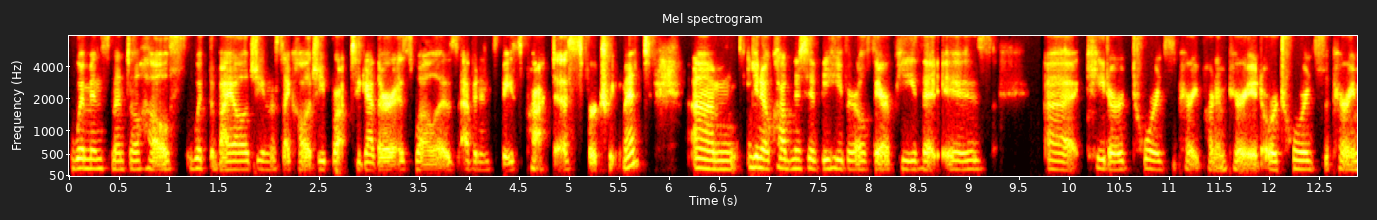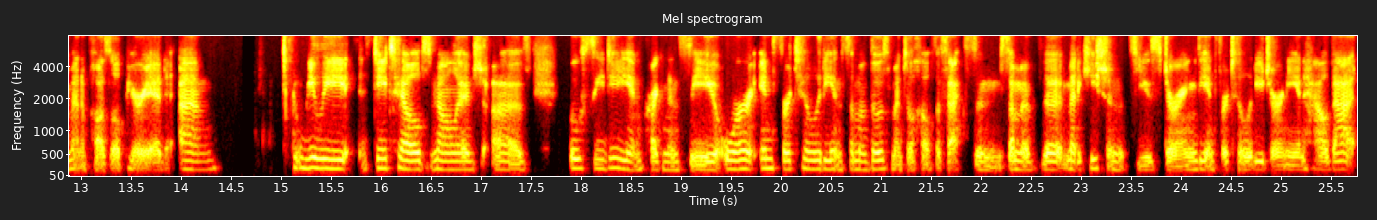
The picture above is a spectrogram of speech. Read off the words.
women's mental health with the biology and the psychology brought together, as well as evidence based practice for treatment. Um, you know, cognitive behavioral therapy that is uh, catered towards the peripartum period or towards the perimenopausal period. Um, really detailed knowledge of OCD in pregnancy or infertility and some of those mental health effects and some of the medication that's used during the infertility journey and how that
